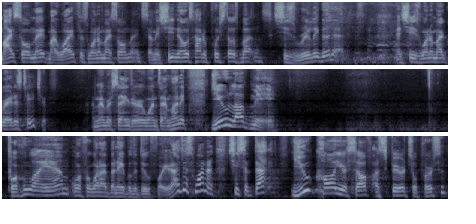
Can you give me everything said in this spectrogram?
My soulmate, my wife is one of my soulmates. I mean, she knows how to push those buttons. She's really good at it. And she's one of my greatest teachers. I remember saying to her one time, honey, do you love me for who I am or for what I've been able to do for you? I just wanted, she said, that, you call yourself a spiritual person?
